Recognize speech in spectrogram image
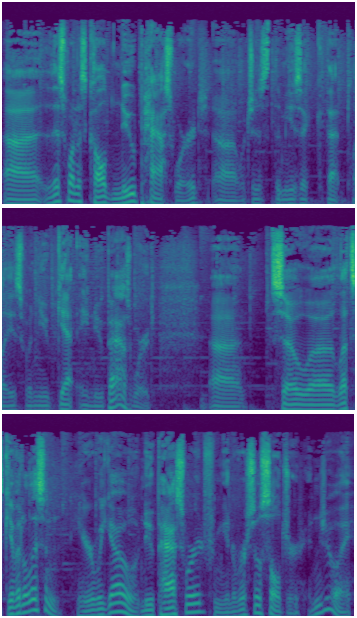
Uh, this one is called New Password, uh, which is the music that plays when you get a new password. Uh, so uh, let's give it a listen. Here we go. New Password from Universal Soldier. Enjoy.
